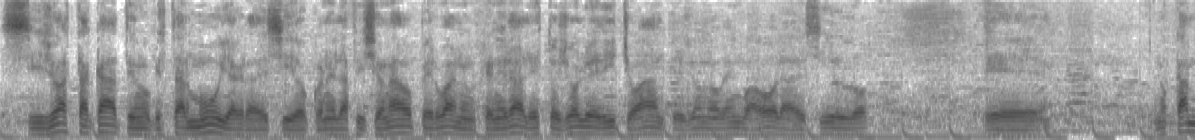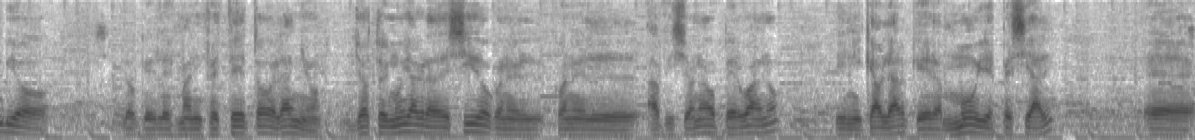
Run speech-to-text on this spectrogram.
si yo hasta acá tengo que estar muy agradecido con el aficionado peruano en general, esto yo lo he dicho antes, yo no vengo ahora a decirlo, eh, no cambio lo que les manifesté todo el año. Yo estoy muy agradecido con el, con el aficionado peruano y ni que hablar que era muy especial eh,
